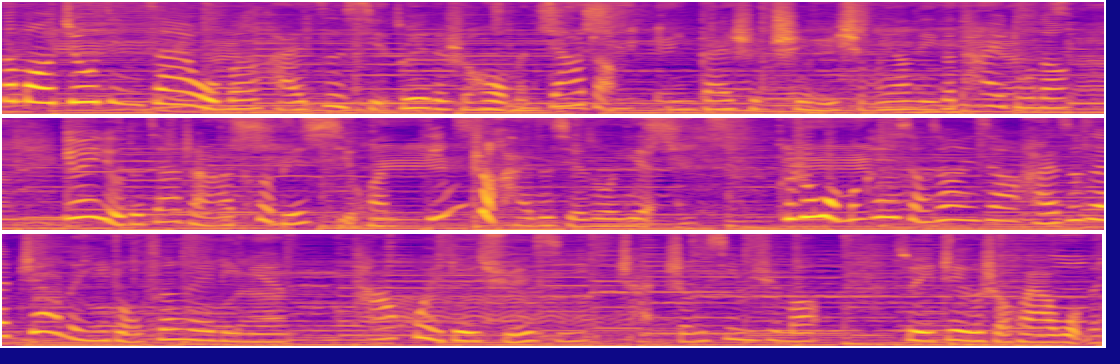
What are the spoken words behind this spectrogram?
那么究竟在我们孩子写作业的时候，我们家长应该是持于什么样的一个态度呢？因为有的家长啊特别喜欢盯着孩子写作业，可是我们可以想象一下，孩子在这样的一种氛围里面，他会对学习产生兴趣吗？所以这个时候啊，我们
